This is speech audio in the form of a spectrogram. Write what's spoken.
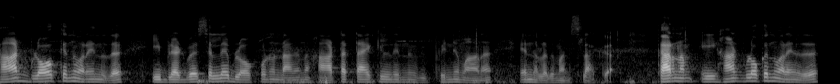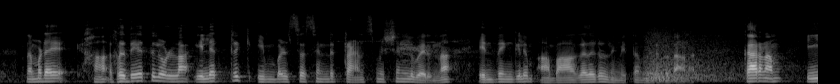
ഹാർട്ട് ബ്ലോക്ക് എന്ന് പറയുന്നത് ഈ ബ്ലഡ് വെസലിലെ ബ്ലോക്ക് കൊണ്ടുണ്ടാകുന്ന ഹാർട്ട് അറ്റാക്കിൽ നിന്ന് വിഭിന്നമാണ് എന്നുള്ളത് മനസ്സിലാക്കുക. കാരണം ഈ ഹാർട്ട് ബ്ലോക്ക് എന്ന് പറയുന്നത് നമ്മുടെ ഹൃദയത്തിലുള്ള ഇലക്ട്രിക് ഇമ്പൾസസിന്റെ ട്രാൻസ്മിഷനിൽ വരുന്ന എന്തെങ്കിലും അപാകതകൾ നിമിത്തം വരുന്നതാണ്. കാരണം ഈ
